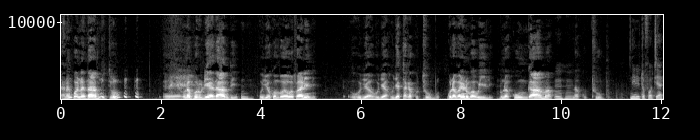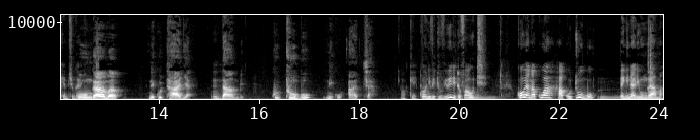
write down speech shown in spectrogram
Anakuwa na dhambi tu. Eh, unaporudia dhambi hujue kwamba wewe umefanya nini? Huja huja hujataka kutubu. Kuna maneno mawili. Kuna kuungama mm-hmm. na kutubu. Nini tofauti yake mchungaji? Kuungama ni kutaja dhambi. Kutubu ni kuacha okay kwao ni vitu viwili tofauti. Kwa huyo anakuwa hakutubu pengine aliungama.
